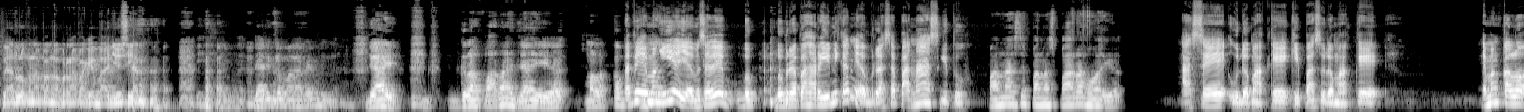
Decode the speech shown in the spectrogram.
Ler lu kenapa nggak pernah pakai baju sih? Dari kemarin juga Jai, gerah parah Jai ya. Melekep. Tapi gitu. emang iya ya, misalnya be- beberapa hari ini kan ya berasa panas gitu. panasnya panas parah wah ya. AC udah make, kipas udah make. Emang kalau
